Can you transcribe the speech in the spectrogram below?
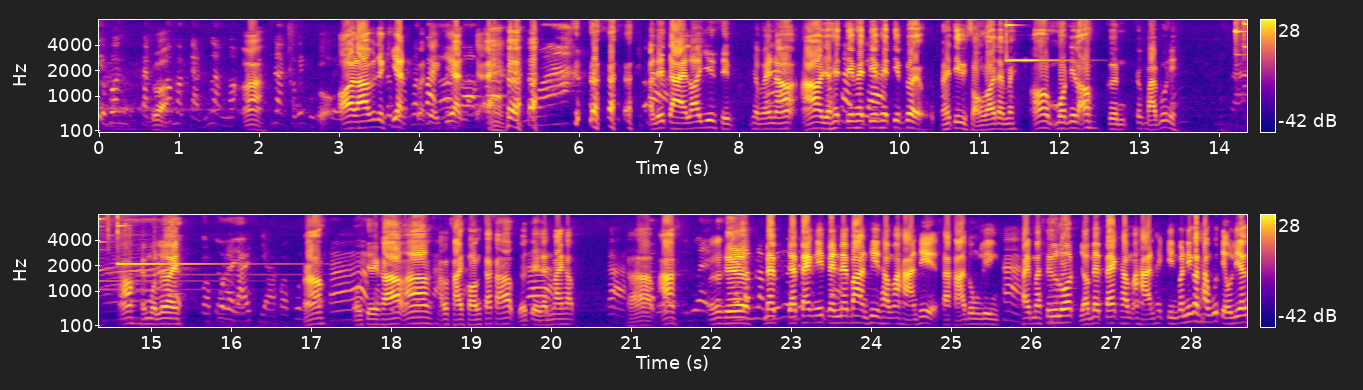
นี่เบิ่งกันว่าเข้ามากันเมืองเนาะอ่านั่นเขาเป็นผู้อ๋อเราไม่จะเครียดมันจะเครียดว้าอันนี้จ่ายร้อยยี่สิบใช่ไหมเนาะอ้าวอย่าให้ติปให้ติปให้ติปด้วย ให้ติปอีกสองร้อยได้ไหมอ๋อหมดนี่แล้วเอาเกินจักบาทพูดนี่เอาให้หมดเลยขอบคุณหลายๆเสียขอบคุณเอาค่ะโอเคครับอ่าเอาไปขายของซะครับ เดี๋ยวเจอกันไหมครับ ค่ะครับอะเรื่อยๆก็คือลำๆแม่เรื่อยๆยายแป๊กนี่เป็นแม่บ้านที่ทำอาหารที่สาขาดงลิง ค่ะ ใครมาซื้อรถเดี๋ยวแม่แป๊กทำอาหารให้กิน วันนี้ก็ทำก๋วยเตี๋ยวเลี้ยง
